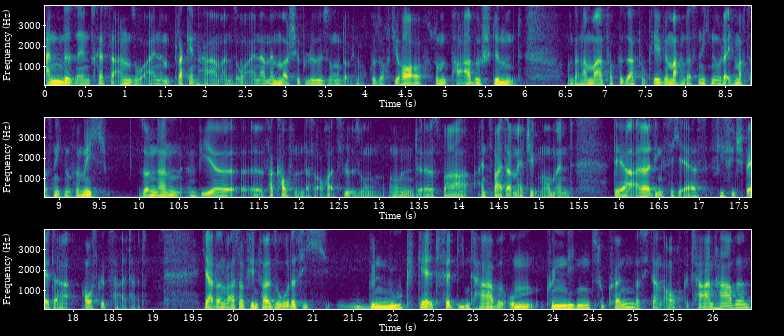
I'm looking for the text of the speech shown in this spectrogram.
andere Interesse an so einem Plugin haben, an so einer Membership-Lösung? Da habe ich noch gesagt, ja, so ein paar bestimmt. Und dann haben wir einfach gesagt, okay, wir machen das nicht nur oder ich mache das nicht nur für mich, sondern wir äh, verkaufen das auch als Lösung. Und äh, es war ein zweiter Magic Moment, der allerdings sich erst viel, viel später ausgezahlt hat. Ja, dann war es auf jeden Fall so, dass ich genug Geld verdient habe, um kündigen zu können, was ich dann auch getan habe.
